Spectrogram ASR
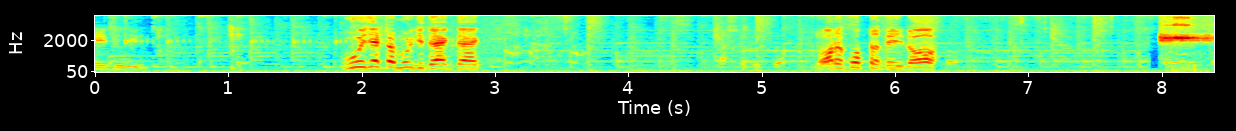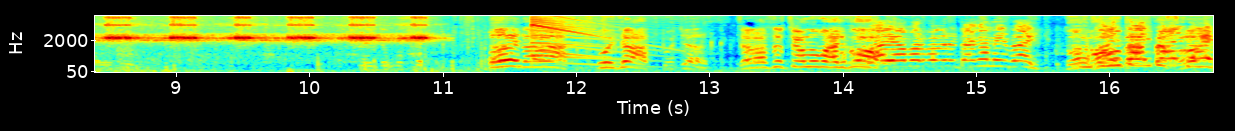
এই দুই। বুঝ একটা মুরগি দেখ দেখ। লরে কোপটা দেই ল। ওই যা চলো বাইর কর। ভাই আমার পকেটে টাকা নেই ভাই। তোর ভাই,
